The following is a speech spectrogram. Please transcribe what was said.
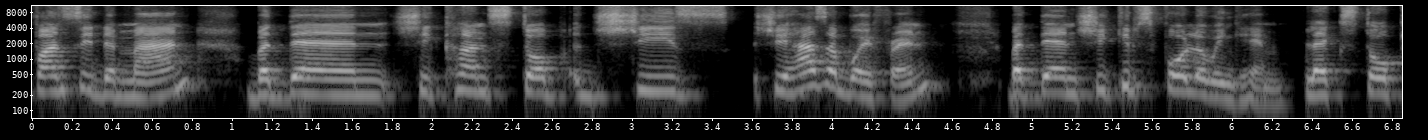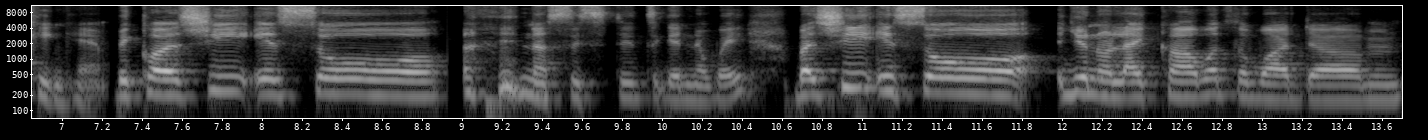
fancied the man, but then she can't stop. She's she has a boyfriend, but then she keeps following him, like stalking him, because she is so narcissistic in a way. But she is so, you know, like uh, what's the word? Um,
